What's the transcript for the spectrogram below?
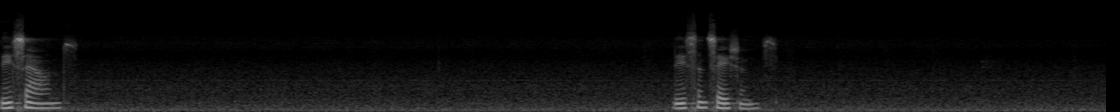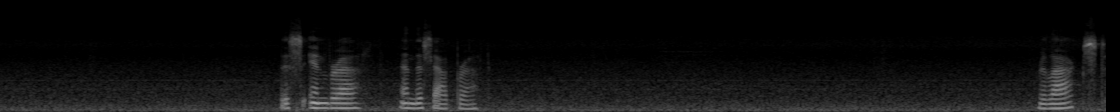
These sounds. These sensations. This in breath and this out breath. Relaxed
